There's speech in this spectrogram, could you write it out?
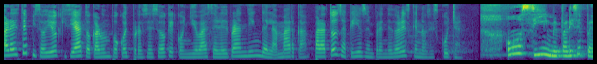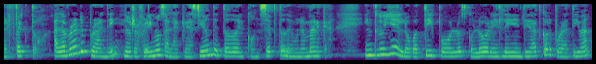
Para este episodio quisiera tocar un poco el proceso que conlleva hacer el branding de la marca para todos aquellos emprendedores que nos escuchan. Oh, sí, me parece perfecto. Al hablar de branding nos referimos a la creación de todo el concepto de una marca. Incluye el logotipo, los colores, la identidad corporativa,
